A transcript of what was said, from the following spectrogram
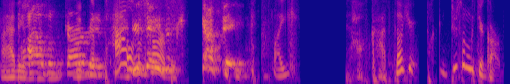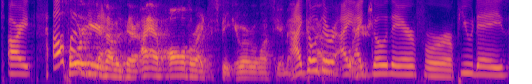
had these piles the- of the- garbage. The, piles Your of city's garbage. disgusting. It's like, oh god, fill your fucking do something with your garbage. All right. Also, Four years I was there. I have all the right to speak. Whoever wants to get mad. I go me, there. I, I go there for a few days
